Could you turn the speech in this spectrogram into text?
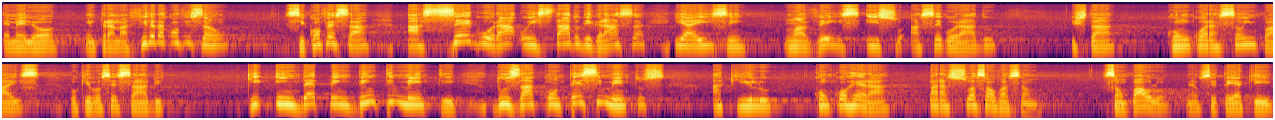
é melhor entrar na fila da confissão, se confessar, assegurar o estado de graça e aí sim, uma vez isso assegurado, está com o coração em paz, porque você sabe que independentemente dos acontecimentos, aquilo concorrerá para a sua salvação. São Paulo, né, eu citei aqui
